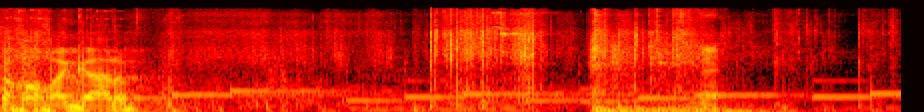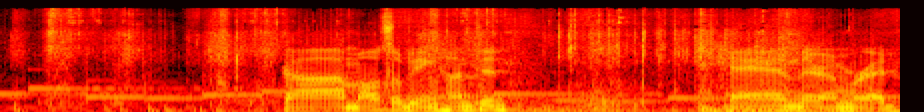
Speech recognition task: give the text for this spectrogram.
Oh, I got him. Uh, I'm also being hunted. And there I'm red.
